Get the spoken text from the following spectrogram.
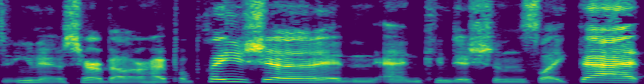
you know, cerebellar hypoplasia and, and conditions like that.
